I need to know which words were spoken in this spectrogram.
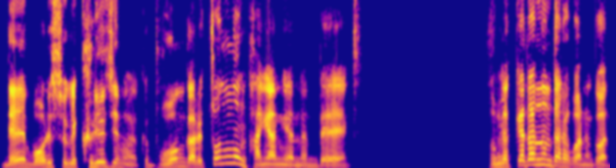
내 머릿속에 그려지는 그 무언가를 쫓는 방향이었는데 우리가 깨닫는다라고 하는 건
